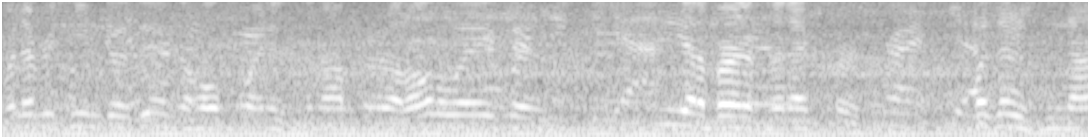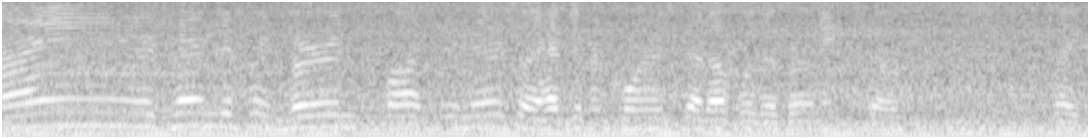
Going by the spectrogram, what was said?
When every team goes in, the whole point is to not put it out all the way because yeah. you gotta burn it for the next person. Right, yeah. But there's nine or ten different burn spots in there, so they have different corners set up where they're burning, so... Like,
